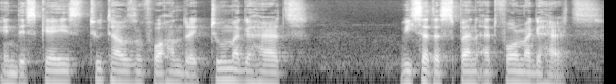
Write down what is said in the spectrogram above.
in this case 2402 MHz. We set a span at 4 MHz.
